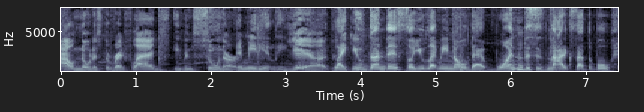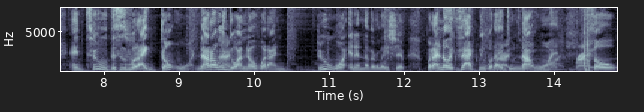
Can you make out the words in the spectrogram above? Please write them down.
I'll notice the red flags even sooner. Immediately. Yeah, Like you've done this, so you let me know that one, this is not acceptable, and two, this is what I don't want. Not only do I know what I do want in another relationship, but I know exactly what, I What I do not want. want. Right. So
